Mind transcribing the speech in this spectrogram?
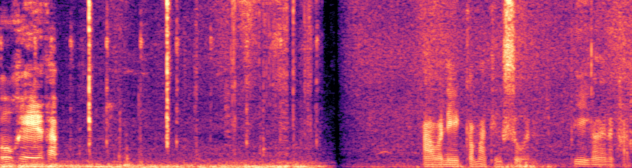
โอเคนะครับอ่าวันนี้ก็มาถึงสวนพี่เขาแล้วนะครับ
